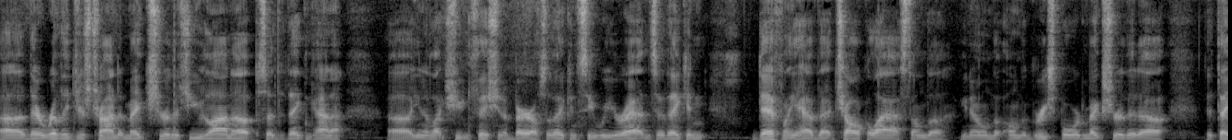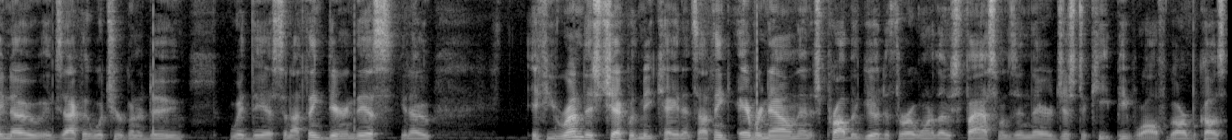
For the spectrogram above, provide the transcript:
Uh, they're really just trying to make sure that you line up so that they can kind of uh, you know, like shooting fish in a barrel, so they can see where you're at, and so they can definitely have that chalk last on the, you know, on the on the grease board. Make sure that uh, that they know exactly what you're going to do with this. And I think during this, you know, if you run this check with me cadence, I think every now and then it's probably good to throw one of those fast ones in there just to keep people off guard because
